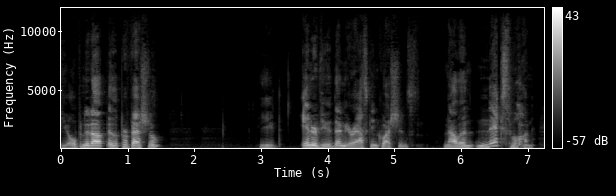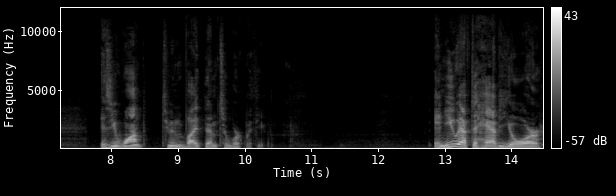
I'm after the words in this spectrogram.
You open it up as a professional. You interviewed them. You're asking questions. Now the next one is you want to invite them to work with you. And you have to have your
